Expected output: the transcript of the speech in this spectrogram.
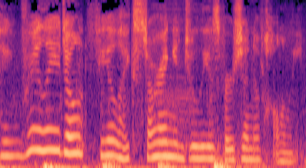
I really don't feel like starring in Julia's version of Halloween.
